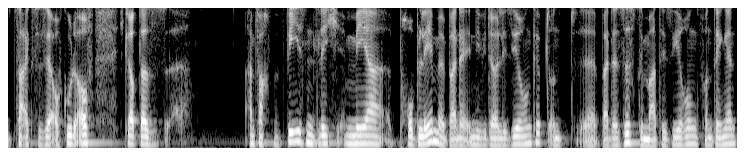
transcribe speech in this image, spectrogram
du zeigst es ja auch gut auf. Ich glaube, dass es einfach wesentlich mehr Probleme bei der Individualisierung gibt und äh, bei der Systematisierung von Dingen,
